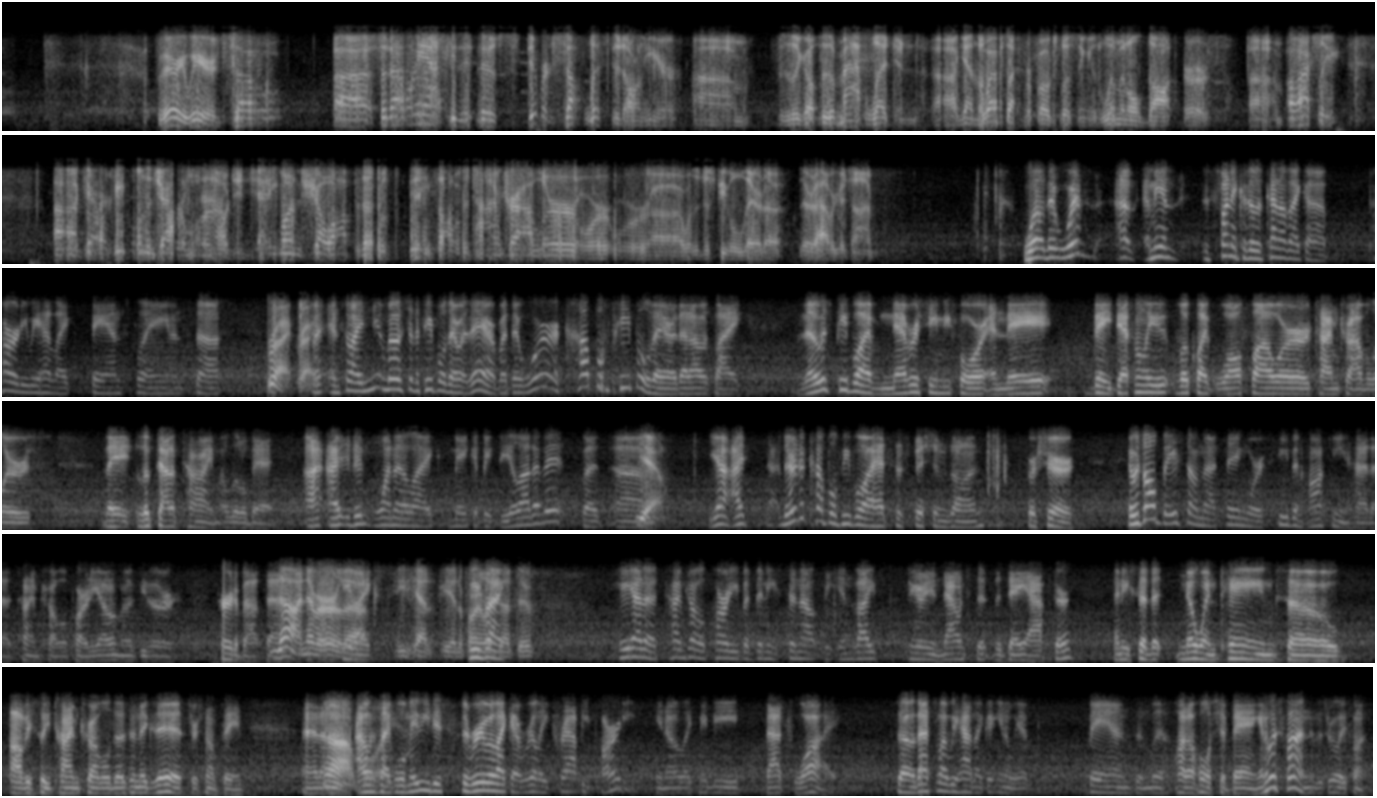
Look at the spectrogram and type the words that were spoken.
Very weird. So, uh, so now let me ask you: There's different stuff listed on here. Um, there's like a, there's a map legend. Uh, again, the website for folks listening is liminal.earth. Um, oh, actually, uh, Garrett, people in the chat room want to know: Did anyone show up that was being thought was a time traveler, or, or uh, was it just people there to there to have a a good time. Well, there was. I, I mean, it's funny because it was kind of like a party. We had like bands playing and stuff. Right, right. But, and so I knew most of the people that were there, but there were a couple people there that I was like, those people I've never seen before, and they they definitely look like wallflower time travelers. They looked out of time a little bit. I, I didn't want to like make a big deal out of it, but um, yeah. yeah, I there's a couple people I had suspicions on, for sure. It was all based on that thing where Stephen Hawking had a time travel party. I don't know if you've ever heard about that. No, I never heard of that. likes- he had he had a party like, like- that too. He had a time travel party, but then he sent out the invite. You know, he announced it the day after, and he said that no one came, so obviously time travel doesn't exist or something. And uh, Oh, I was like, well, maybe he just threw like a really crappy party. You know, like maybe that's why. So that's why we had like a, you know we had bands and we had a whole shebang, and it was fun. It was really fun.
